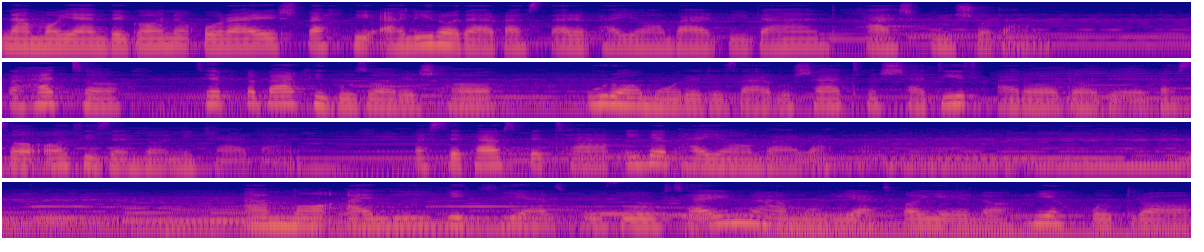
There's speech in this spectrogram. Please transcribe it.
نمایندگان قریش وقتی علی را در بستر پیامبر دیدند خشمگین شدند و حتی طبق برخی گزارش ها او را مورد ضرب و شتم شدید قرار داده و ساعاتی زندانی کردند و سپس به تعقیب پیامبر رفتند. اما علی یکی از بزرگترین معمولیت های الهی خود را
